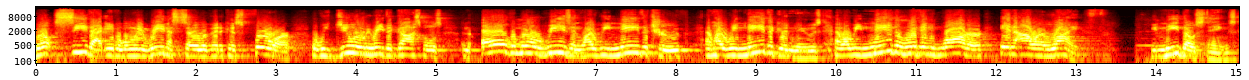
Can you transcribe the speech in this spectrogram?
we don't see that even when we read necessarily Leviticus 4, but we do when we read the Gospels, and all the more reason why we need the truth, and why we need the good news, and why we need the living water in our life. You need those things.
